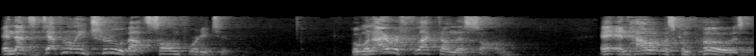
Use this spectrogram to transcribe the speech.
And that's definitely true about Psalm 42. But when I reflect on this psalm and, and how it was composed,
